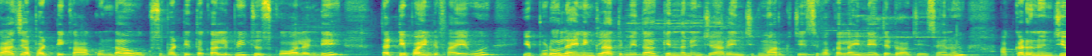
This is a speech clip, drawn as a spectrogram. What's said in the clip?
కాజా పట్టి కాకుండా ఉక్సు పట్టితో కలిపి చూసుకోవాలండి. Thirty point five. ఇప్పుడు లైనింగ్ క్లాత్ మీద కింద నుంచి అరేంజ్కి మార్క్ చేసి ఒక లైన్ అయితే డ్రా చేశాను. అక్కడ నుంచి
